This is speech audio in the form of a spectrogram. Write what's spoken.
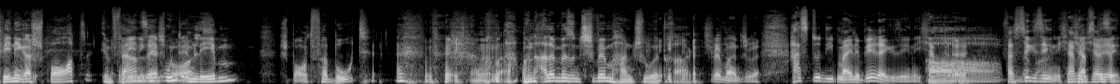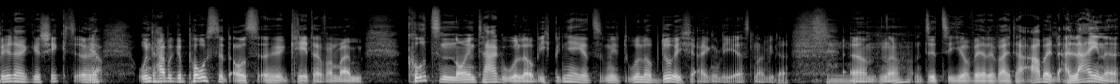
Weniger Sport im Fernsehen Sport. und im Leben. Sportverbot. und alle müssen Schwimmhandschuhe tragen. Schwimmhandschuhe. Hast du die meine Bilder gesehen? Ich hab, oh, äh, hast wunderbar. du gesehen? Ich habe hab ja Bilder geschickt äh, ja. und habe gepostet aus äh, Kreta von meinem kurzen neun Tage Urlaub. Ich bin ja jetzt mit Urlaub durch eigentlich erstmal wieder mhm. ähm, ne? und sitze hier und werde weiter arbeiten alleine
